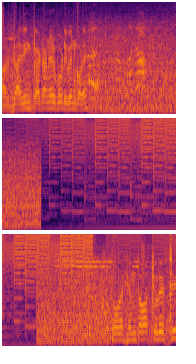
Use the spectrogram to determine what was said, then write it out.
আর ড্রাইভিং প্যাটার্নের উপর ডিপেন্ড করে। তো আমরা হেমতাবাদ চলে এসেছি।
